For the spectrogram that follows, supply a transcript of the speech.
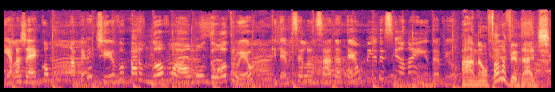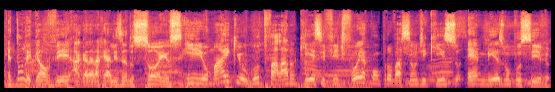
E ela já é como um aperitivo para o novo álbum do Outro Eu, que deve ser lançado até o meio desse ano ainda, viu? Ah, não, fala a verdade. É tão legal ver a galera realizando sonhos e o Mike e o Guto falaram que esse feat foi a comprovação de que isso é mesmo possível.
